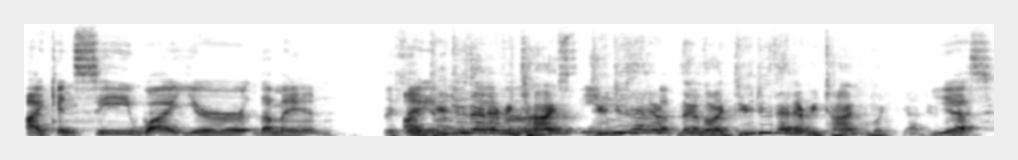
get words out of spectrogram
I can see why you're the man. They say, do you do that every time? Do you do that? Every, they're like, do you do that every time? I'm like, yeah. Dude. Yes.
